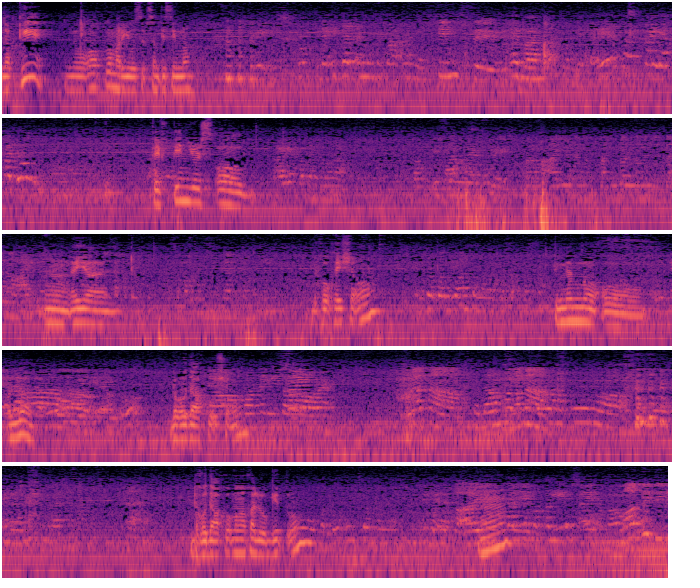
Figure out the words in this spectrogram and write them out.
Laki! Noo ko, Mario Joseph Santissima. Naedad ano pa ano. 15. Ay, bata kaya pa doon. 15 years old. Mm, ayan. Dako kay siya, oh. Tingnan mo, oh. Ala, dako-dako siya, oh. Wala na. Wala na. ako. Dako-dako mga kalugit, oh. Hmm?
